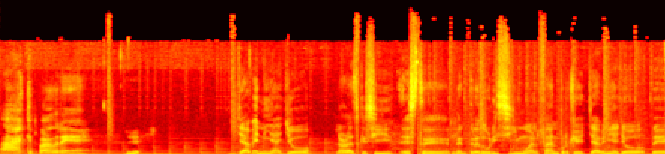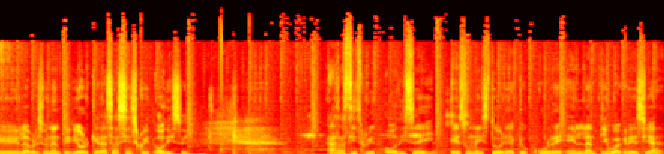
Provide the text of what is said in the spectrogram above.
¡Ah, qué padre! Ya venía yo, la verdad es que sí, este, le entré durísimo al fan porque ya venía yo de la versión anterior que era Assassin's Creed Odyssey. Assassin's Creed Odyssey es una historia que ocurre en la antigua Grecia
